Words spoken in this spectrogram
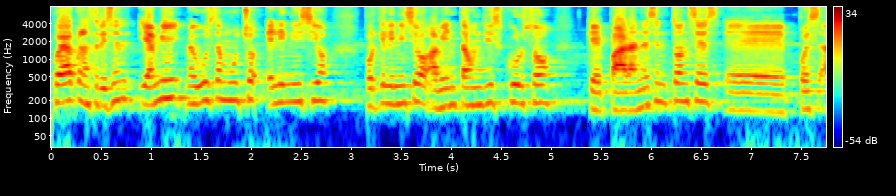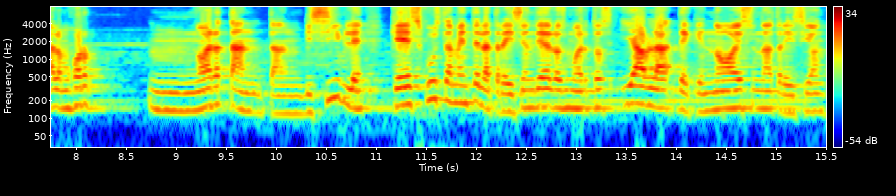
juega con las tradiciones y a mí me gusta mucho el inicio porque el inicio avienta un discurso que para en ese entonces, eh, pues a lo mejor no era tan, tan visible, que es justamente la tradición Día de los Muertos y habla de que no es una tradición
